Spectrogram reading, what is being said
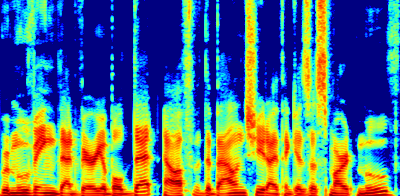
removing that variable debt off of the balance sheet, I think is a smart move.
